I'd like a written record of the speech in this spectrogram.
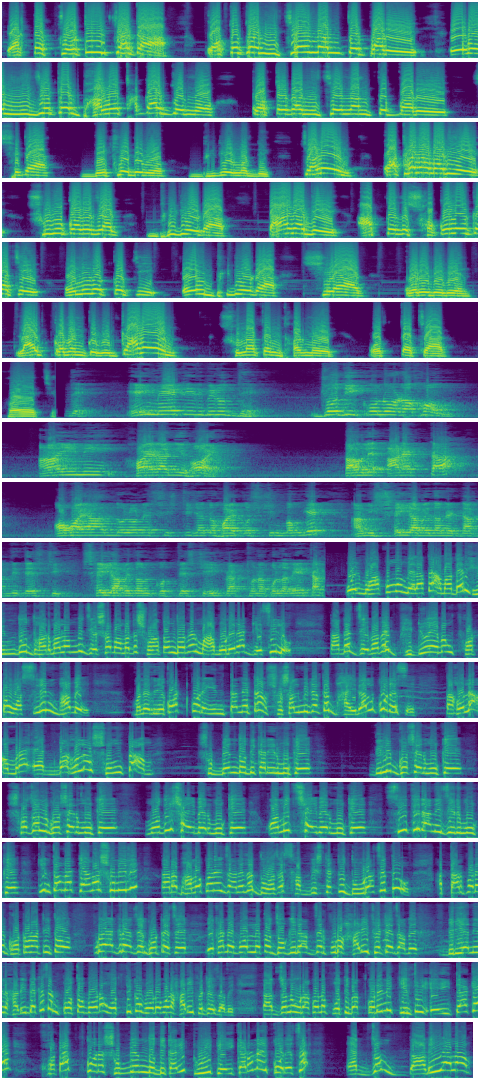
একটা চটির চাটা কতটা নিচে নামতে পারে এবং নিজেকে ভালো থাকার জন্য কতটা নিচে নামতে পারে সেটা দেখিয়ে দেব ভিডিওর মধ্যে। চলেন কথা না বাড়িয়ে শুরু করা যাক ভিডিওটা। তার আগে আপনাদের সকলের কাছে অনুরোধ করছি, এই ভিডিওটা শেয়ার করে দেবেন লাইক কমেন্ট করবেন। কারণ সনাতন ধর্মের অত্যাচার হয়েছে। এই মেয়েটির বিরুদ্ধে যদি কোনো রকম আইনি হয়রানি হয়, তাহলে আরেকটা অভয়া আন্দোলনের সৃষ্টি যেন হয় পশ্চিমবঙ্গে, আমি সেই আবেদনের ডাক দিতে এসেছি, সেই আবেদন করতে এসেছি, এই প্রার্থনা করলাম, এটা ওই মহাকুম্ভ মেলাতে আমাদের হিন্দু ধর্মাবলম্বী যেসব আমাদের সনাতন ধর্মের মা বোনেরা গেছিল, তাদের যেভাবে ভিডিও এবং ফটো অশ্লীল ভাবে মানে রেকর্ড করে ইন্টারনেটে সোশ্যাল মিডিয়াতে ভাইরাল করেছে, তাহলে আমরা একবার হলেও শুনতাম শুভেন্দু অধিকারীর মুখে, দিলীপ ঘোষের মুখে, সজল ঘোষের মুখে মোদী সাহেবের মুখে, অমিত সাহেবের মুখে, স্মৃতি রানীজির মুখে। কিন্তু আমরা কেন শুনিনি? তারা ভালো করে জানে যে দু হাজার একটু দূর আছে তো। আর তারপরে ঘটনাটি তো প্রয়াগরাজে ঘটেছে। এখানে বললে তো যোগীরাজ্যের পুরো হাড়ি ফেটে যাবে। বিরিয়ানির হাড়ি দেখেছেন? কত বড়, ওর থেকে বড় বড় হাড়ি ফেটে যাবে। তার জন্য ওরা কোনো প্রতিবাদ করেনি, কিন্তু এইটাকে হঠাৎ করে শুভেন্দু অধিকারী টুইট এই কারণে করেছে একজন দাঁড়িয়ালা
